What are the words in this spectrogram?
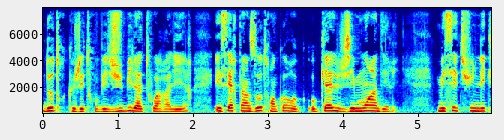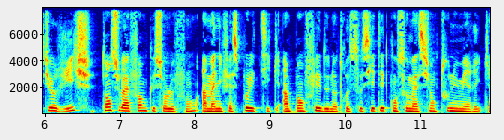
d'autres que j'ai trouvé jubilatoires à lire, et certains autres encore auxquels j'ai moins adhéré mais c'est une lecture riche, tant sur la forme que sur le fond, un manifeste politique, un pamphlet de notre société de consommation tout numérique,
